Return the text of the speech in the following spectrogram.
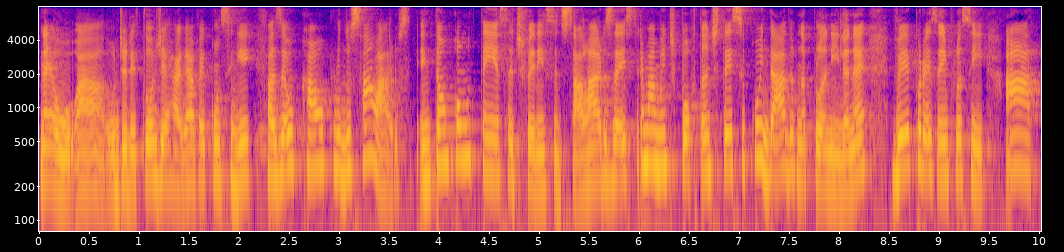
né, o, a, o diretor de RH vai conseguir fazer o cálculo dos salários. Então, como tem essa diferença de salários, é extremamente importante ter esse cuidado na planilha, né? Ver, por exemplo, assim, ah,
